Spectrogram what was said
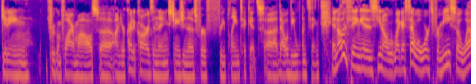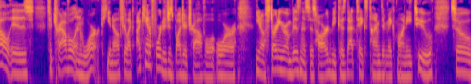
getting frequent flyer miles uh, on your credit cards and then exchanging those for free plane tickets. Uh, that would be one thing. Another thing is, you know, like I said, what worked for me so well is to travel and work. You know, if you're like, I can't afford to just budget travel or, you know, starting your own business is hard because that takes time to make money too. So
